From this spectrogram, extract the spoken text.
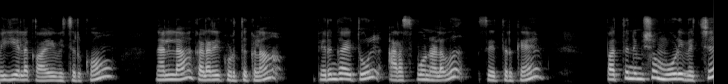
வெயிலில் காய வச்சுருக்கோம். நல்லா கலரி கொடுத்துக்கலாம். பெருங்காயத்தூள் அரை ஸ்பூன் அளவு சேர்த்துருக்கேன். பத்து நிமிஷம் மூடி வச்சு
